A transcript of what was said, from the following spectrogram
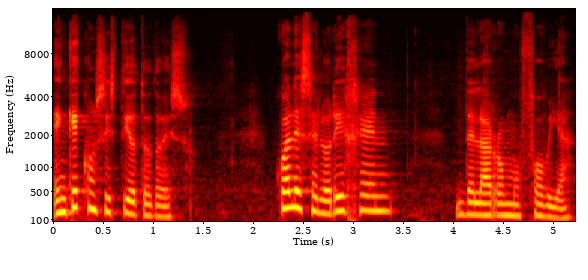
¿en qué consistió todo eso? ¿Cuál es el origen de la romofobia?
